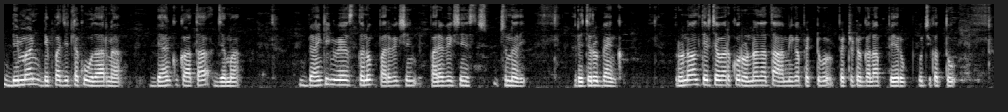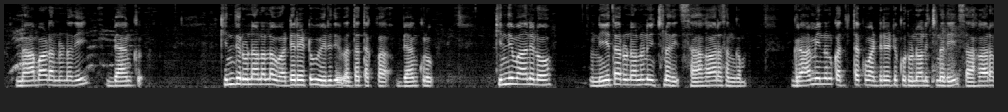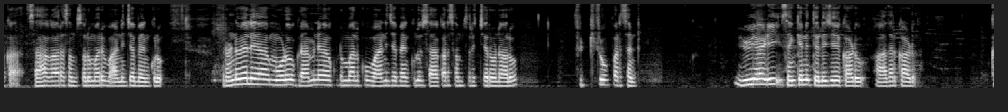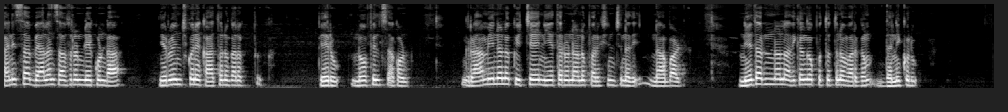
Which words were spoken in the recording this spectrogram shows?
Demand డిపాజిట్లకు ఉదాహరణ. Bank ఖాతా జమ. బ్యాంకింగ్ వ్యవస్థను పర్యవేక్షి పర్యవేక్షిస్తున్నది రిజర్వ్ బ్యాంక్. రుణాలు తీర్చే వరకు రుణదాత హామీగా పెట్టు పెట్టుట గల పేరు పూచీకత్తు. నాబార్డ్ అనున్నది బ్యాంక్. కింది రుణాలలో వడ్డీ రేటు వీరి వద్ద తక్కువ బ్యాంకులు. కింది మానిలో నీత రుణాలను ఇచ్చినది సహకార సంఘం. గ్రామీణులకు అతి తక్కువ వడ్డీ రేటుకు రుణాలు ఇచ్చినది సహకార సహకార సంస్థలు మరియు వాణిజ్య బ్యాంకులు. రెండు వేల మూడు గ్రామీణ కుటుంబాలకు వాణిజ్య బ్యాంకులు సహకార సంస్థలు ఇచ్చే రుణాలు ఫిఫ్టీ టూ పర్సెంట్. యూఐడి సంఖ్యను తెలియజేయ కార్డు ఆధార్ కార్డు. కనీస బ్యాలెన్స్ అవసరం లేకుండా నిర్వహించుకునే ఖాతాను గల పేరు నోఫిల్స్ అకౌంట్. గ్రామీణులకు ఇచ్చే నియత రుణాలు పరీక్షించినది నాబార్డ్. నేత రుణాలు అధికంగా పొందుతున్న వర్గం ధనికులు.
